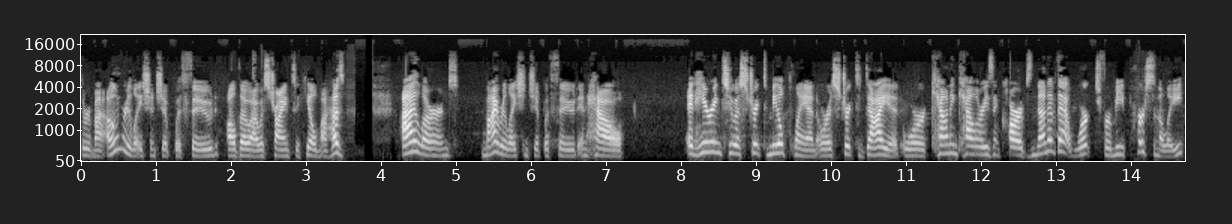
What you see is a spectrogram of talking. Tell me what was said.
through my own relationship with food, although I was trying to heal my husband, I learned my relationship with food and how adhering to a strict meal plan or a strict diet or counting calories and carbs, none of that worked for me personally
